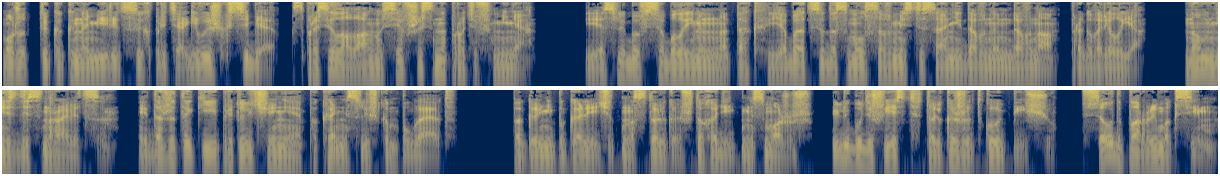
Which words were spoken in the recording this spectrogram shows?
Может, ты как иномирец их притягиваешь к себе?» — спросил Алан, усевшись напротив меня. «Если бы все было именно так, я бы отсюда смылся вместе с Аней давным-давно», — проговорил я. «Но мне здесь нравится, и даже такие приключения пока не слишком пугают. Пока не покалечат настолько, что ходить не сможешь или будешь есть только жидкую пищу. Все до поры, Максим».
